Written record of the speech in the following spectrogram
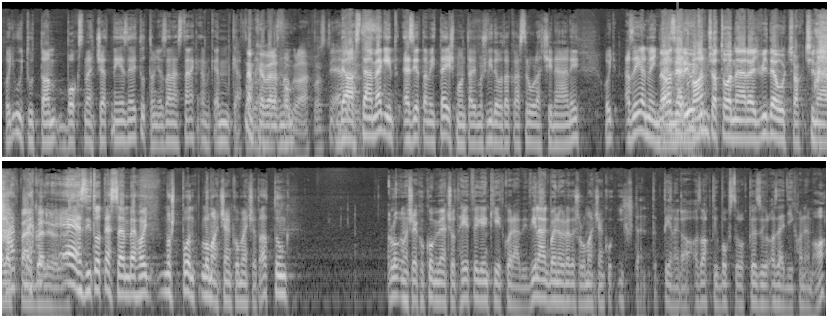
hogy úgy tudtam boxmeccset nézni, hogy tudtam, hogy azon aztán nekem nem kell Nem kell vele foglalkozni. De ez aztán megint ez jött, amit te is mondtál, hogy most videót akarsz róla csinálni, hogy az élmény De azért YouTube van, csatornára egy videót csak csinálok hát, pár belőle. Ez jutott eszembe, hogy most pont Lomacsenko meccset adtunk, Lomacsenko komi meccs hétvégén két korábbi világbajnok, és Lomacsenko Isten, tehát tényleg az aktív boxolók közül az egyik, hanem a.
